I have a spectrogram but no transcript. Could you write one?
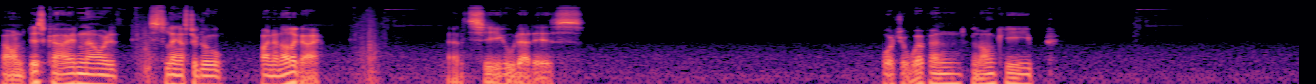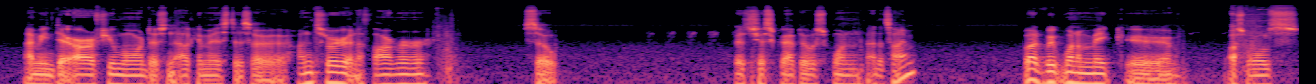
found this guy. And now it's telling us to go find another guy. Let's see who that is. Forge a weapon, long keep. I mean, there are a few more. There's an alchemist, there's a hunter and a farmer. So let's just grab those one at a time. But we want to make uh, Oswald's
